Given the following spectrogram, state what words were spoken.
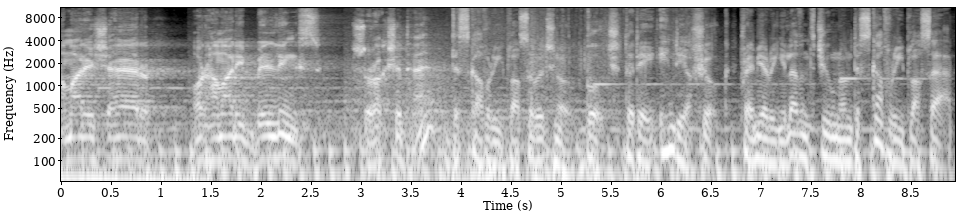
हमारे शहर और हमारी बिल्डिंग्स सुरक्षित हैं? Discovery plus original Bhuj the day India shook premiering 11th June on Discovery plus app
